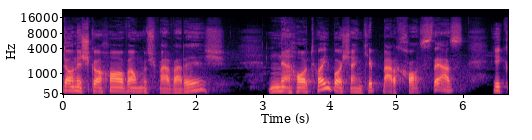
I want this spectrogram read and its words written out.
دانشگاه ها و آموزش پرورش نهادهایی باشن که برخواسته از یک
